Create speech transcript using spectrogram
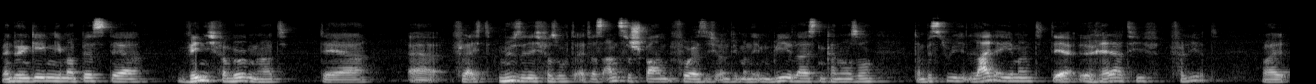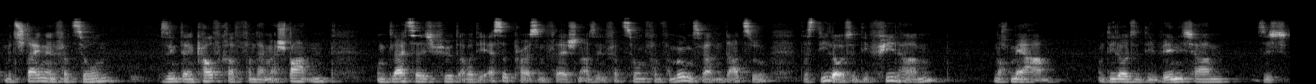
Wenn du hingegen jemand bist, der wenig Vermögen hat, der äh, vielleicht mühselig versucht, etwas anzusparen, bevor er sich irgendwie mal eine Immobilie leisten kann oder so, dann bist du leider jemand, der relativ verliert. Weil mit steigender Inflation sinkt deine Kaufkraft von deinem Ersparten und gleichzeitig führt aber die Asset Price Inflation, also Inflation von Vermögenswerten, dazu, dass die Leute, die viel haben, noch mehr haben. Und die Leute, die wenig haben, sich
